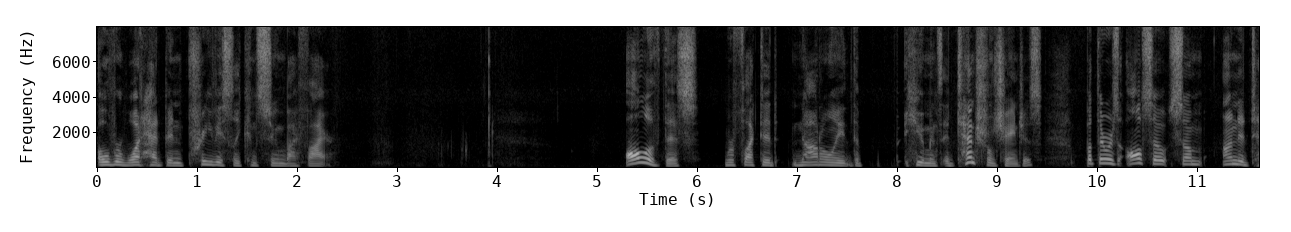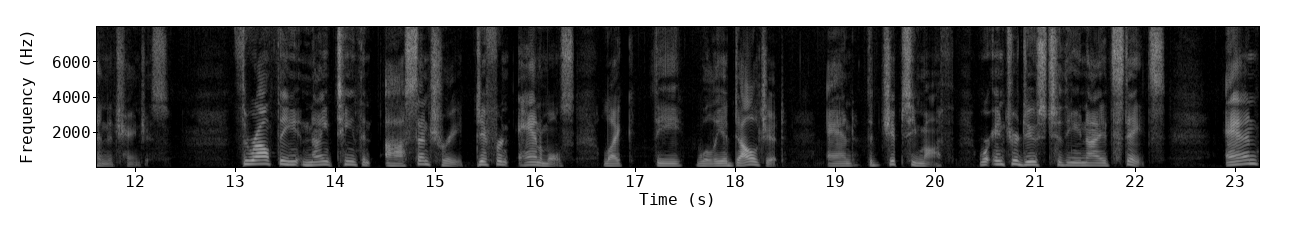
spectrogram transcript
over what had been previously consumed by fire. All of this reflected not only the humans' intentional changes, but there was also some unintended changes. Throughout the 19th uh, century, different animals like the woolly adelgid and the gypsy moth were introduced to the United States. And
